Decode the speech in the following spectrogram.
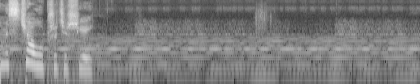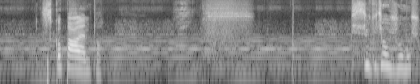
Jest ciało przecież jej. Skopałem to. Widziałeś, ziomuś?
